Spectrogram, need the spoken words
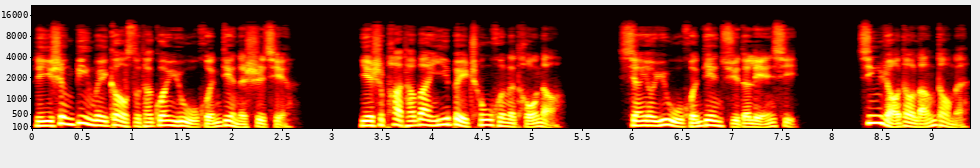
李胜并未告诉他关于武魂殿的事情，也是怕他万一被冲昏了头脑，想要与武魂殿取得联系，惊扰到狼道们。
